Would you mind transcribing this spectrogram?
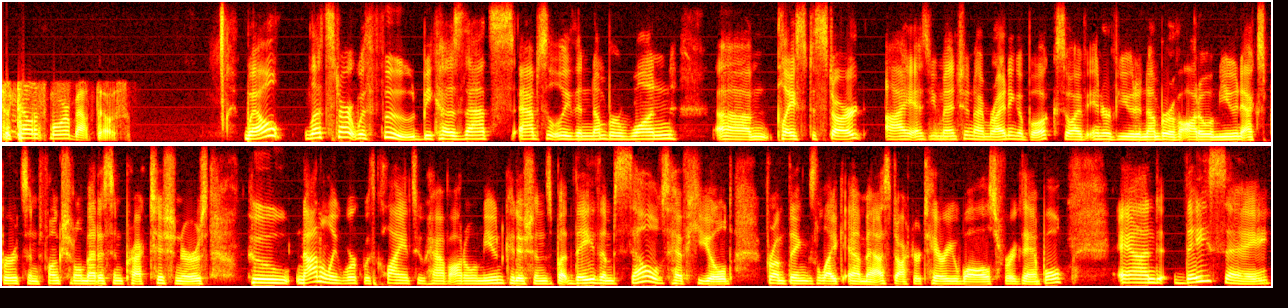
So, tell us more about those. Well, let's start with food because that's absolutely the number one um, place to start. I, as you mentioned, I'm writing a book, so I've interviewed a number of autoimmune experts and functional medicine practitioners who not only work with clients who have autoimmune conditions, but they themselves have healed from things like MS, Dr. Terry Wahls, for example. And they say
